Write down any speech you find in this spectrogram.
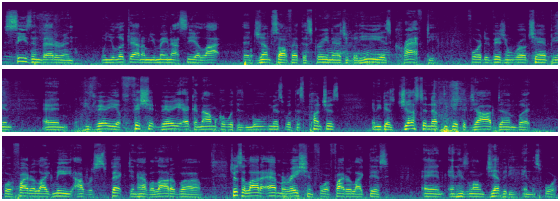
seasoned veteran. When you look at him, you may not see a lot that jumps off at the screen at you, but he is crafty for a division world champion. And he's very efficient, very economical with his movements, with his punches, and he does just enough to get the job done. But for a fighter like me, I respect and have a lot of uh, just a lot of admiration for a fighter like this and, and his longevity in the sport.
